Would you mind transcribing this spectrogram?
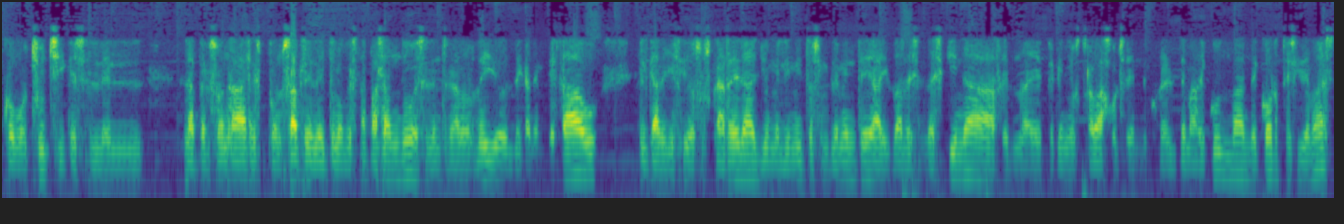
como Chuchi, que es el, la persona responsable de todo lo que está pasando, es el entrenador de ellos, el de que han empezado, el que ha dirigido sus carreras. Yo me limito simplemente a ayudarles en la esquina, a hacer eh, pequeños trabajos con el tema de Kundman, de cortes y demás,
